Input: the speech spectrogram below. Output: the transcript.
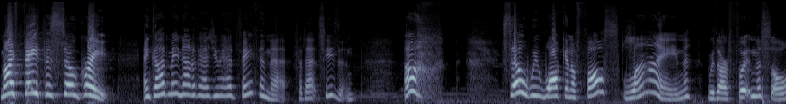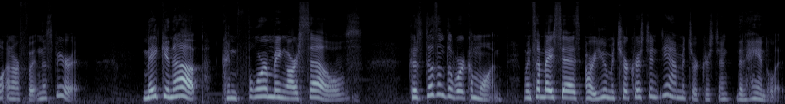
My faith is so great. And God may not have had you had faith in that for that season. Oh, so we walk in a false line with our foot in the soul and our foot in the spirit, making up, conforming ourselves. Because doesn't the word come on? When somebody says, Are you a mature Christian? Yeah, I'm a mature Christian. Then handle it.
